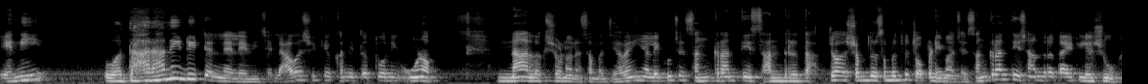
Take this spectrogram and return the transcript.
એની વધારાની ડિટેલને લેવી છે. એટલે આવશ્યક ખનિજ તત્વોની ઉણપ ના લક્ષણોને સમજીએ. હવે અહીંયા લખ્યું છે સંક્રાંતિ સાંદ્રતા. જો આ શબ્દ સમજો ચોપડીમાં છે. સંક્રાંતિ સાંદ્રતા એટલે શું?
